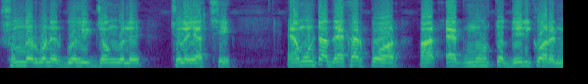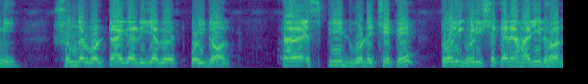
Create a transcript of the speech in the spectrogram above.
সুন্দরবনের গভীর জঙ্গলে চলে যাচ্ছে। এমনটা দেখার পর আর এক মুহূর্ত দেরি করেননি সুন্দরবন টাইগার রিজার্ভের ওই দল। তারা স্পিড বোর্ডে চেপে তড়িঘড়ি সেখানে হাজির হন।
